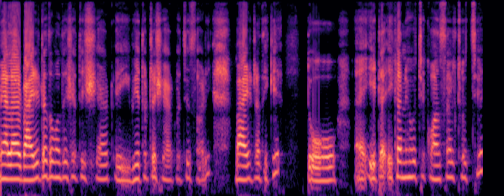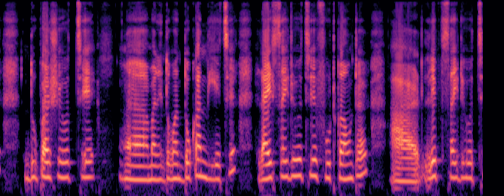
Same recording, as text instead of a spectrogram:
মেলার বাইরেটা তোমাদের সাথে শেয়ার এই ভেতরটা শেয়ার করছে সরি বাইরেটা থেকে। তো এটা এখানে হচ্ছে কনসাল্ট হচ্ছে। দুপাশে হচ্ছে মানে তোমার দোকান দিয়েছে। রাইট সাইডে হচ্ছে ফুড কাউন্টার আর লেফট সাইডে হচ্ছে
